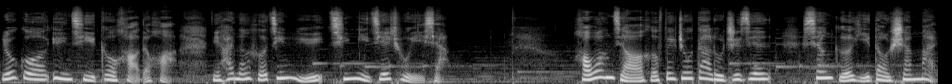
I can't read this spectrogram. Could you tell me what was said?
如果运气够好的话，你还能和鲸鱼亲密接触一下。好望角和非洲大陆之间相隔一道山脉，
